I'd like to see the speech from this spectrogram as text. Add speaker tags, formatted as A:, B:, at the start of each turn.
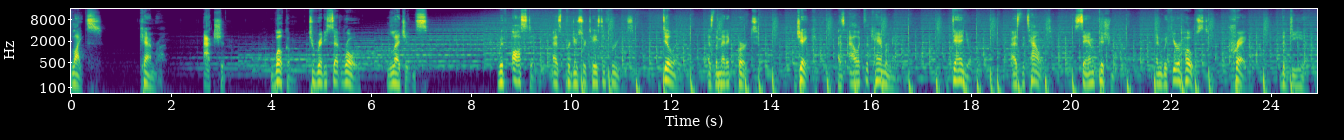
A: Lights, camera, action. Welcome to Ready Set Roll. Legends. With Austin as producer Tasty Freeze, Dylan as the medic Bert, Jake as Alec the cameraman, Daniel as the talent Sam Fishman, and with your host Craig the DM.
